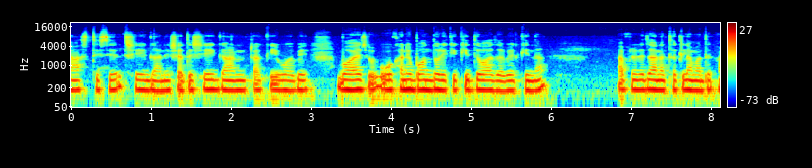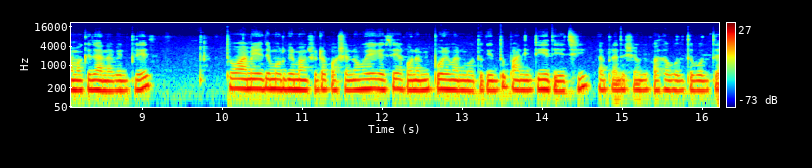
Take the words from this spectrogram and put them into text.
নাচতেছে সেই গানের সাথে সেই গানটা কীভাবে ভয়েস ওখানে বন্ধ রেখে কি দেওয়া যাবে কি না? আপনারা জানা থাকলে আমাদের, আমাকে জানাবেন প্লিজ তো আমি এই যে মুরগির মাংসটা কষানো হয়ে গেছে, এখন আমি পরিমাণ মতো কিন্তু পানি দিয়ে দিয়েছি আপনাদের সঙ্গে কথা বলতে বলতে।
